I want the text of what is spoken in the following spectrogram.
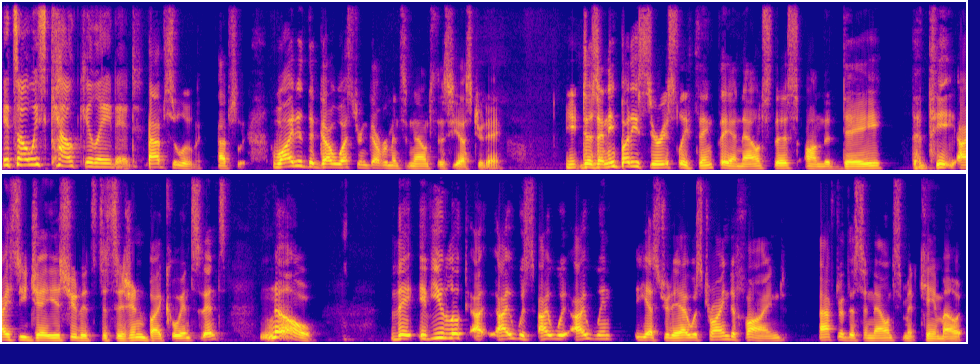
It's always calculated. Absolutely. Absolutely. Why did the Western governments announce this yesterday? Does anybody seriously think they announced this on the day that the ICJ issued its decision by coincidence? No. They, if you look, I, I was, I, w- I went yesterday. I was trying to find after this announcement came out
